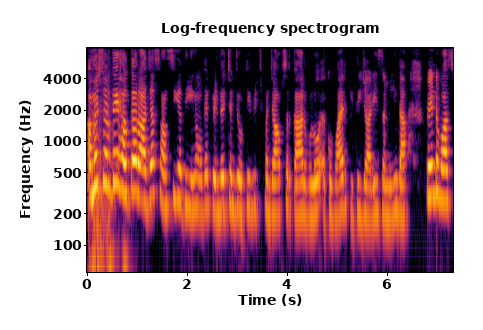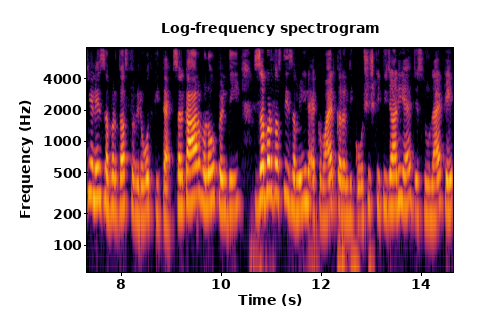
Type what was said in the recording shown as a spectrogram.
ਅੰਮ੍ਰਿਤਸਰ ਦੇ ਹਲਕਾ ਰਾਜਾ ਸਾਂਸੀ ਅਧੀਨ ਆਉਂਦੇ ਪਿੰਡ ਝੰਜੋਟੀ ਵਿੱਚ ਪੰਜਾਬ ਸਰਕਾਰ ਵੱਲੋਂ ਐਕਵਾਇਰ ਕੀਤੀ ਜਾ ਰਹੀ ਜ਼ਮੀਨ ਦਾ ਪਿੰਡ ਵਾਸੀਆਂ ਨੇ ਜ਼ਬਰਦਸਤ ਵਿਰੋਧ ਕੀਤਾ ਹੈ। ਸਰਕਾਰ ਵੱਲੋਂ ਪਿੰਡ ਦੀ ਜ਼ਬਰਦਸਤੀ ਜ਼ਮੀਨ ਐਕਵਾਇਰ ਕਰਨ ਦੀ ਕੋਸ਼ਿਸ਼ ਕੀਤੀ ਜਾ ਰਹੀ ਹੈ, ਜਿਸ ਨੂੰ ਲੈ ਕੇ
